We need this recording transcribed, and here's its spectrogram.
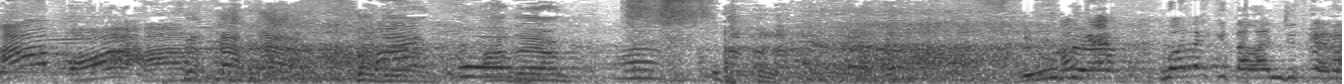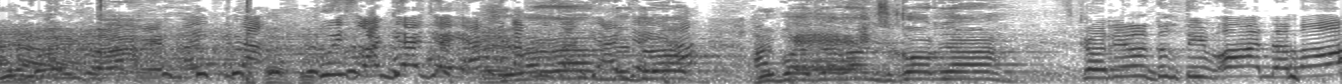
apa? Ada yang, ada yang Oke, boleh kita lanjutkan lagi. baiklah. Oke, baik kita kuis lagi aja ya. Silakan aja Mitra, ya. dibacakan skornya. Skornya untuk tim A adalah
